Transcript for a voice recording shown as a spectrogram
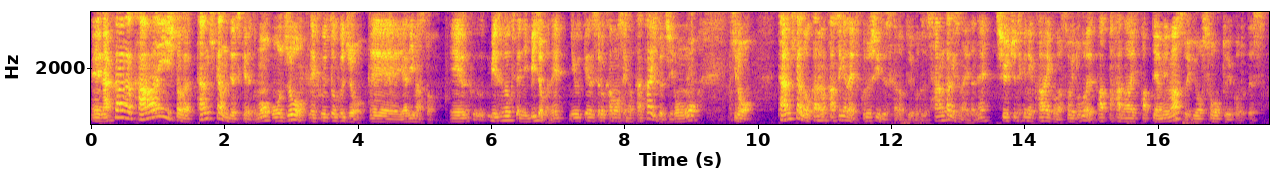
えー、なかなか可愛い人が短期間ですけれども、お嬢、ね、風俗嬢、えー、やりますと。えー、美風俗店に美女がね、入店する可能性が高いと持論を昨日、短期間でお金を稼げないと苦しいですからということで、3ヶ月の間ね、集中的に可愛い子がそういうところでパッと働いて、パッと辞めますと予想ということです。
